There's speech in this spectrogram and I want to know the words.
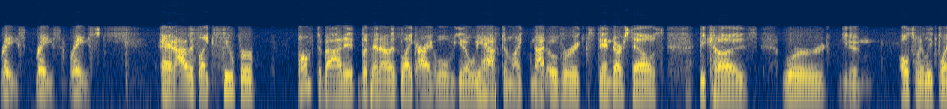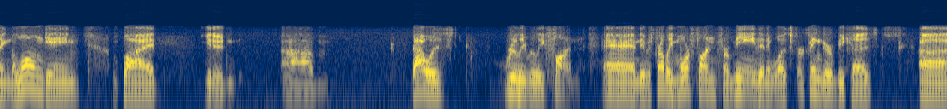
race, race, race. And I was like super pumped about it, but then I was like, all right, well, you know, we have to like not overextend ourselves because we're, you know, ultimately playing the long game, but you know, um that was really really fun and it was probably more fun for me than it was for Finger because uh,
